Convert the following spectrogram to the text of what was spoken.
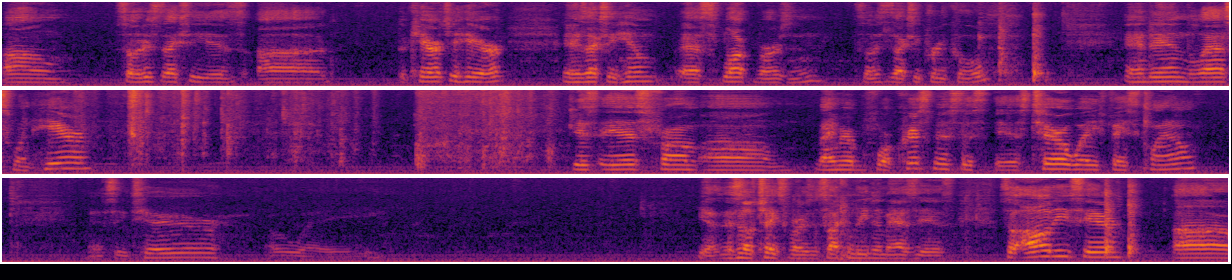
Um, so this actually is uh, the character here. And it's actually him as flocked version. So this is actually pretty cool. And then the last one here This is from um, Nightmare Before Christmas. This is Tearaway Face Clown. Let's see, Tear Yeah, there's no chase version, so I can leave them as is. So all these here, uh,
